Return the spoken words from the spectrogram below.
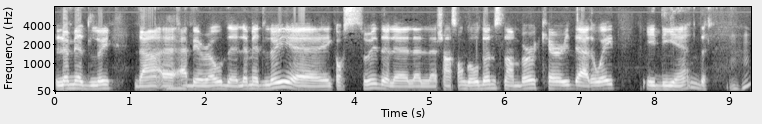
le medley dans euh, Abbey Road. Le medley est constitué de la, la- la chanson Golden Slumber, Carry That Weight et The End. Mhm.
